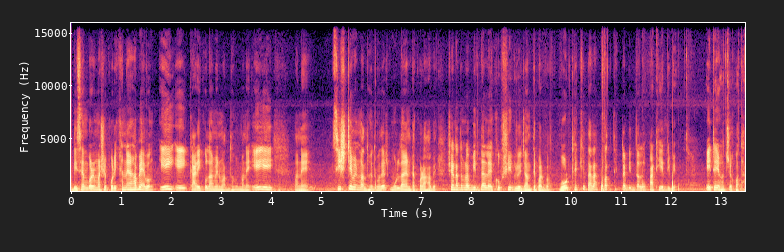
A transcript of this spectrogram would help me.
ডিসেম্বর মাসে পরীক্ষা নেওয়া হবে এবং এই এই কারিকুলামের মাধ্যমে মানে এই এই মানে সিস্টেমের মাধ্যমে তোমাদের মূল্যায়নটা করা হবে। সেটা তোমরা বিদ্যালয়ে খুব শীঘ্রই জানতে পারবা। বোর্ড থেকে তারা প্রত্যেকটা বিদ্যালয়ে পাঠিয়ে দিবে। এইটাই হচ্ছে কথা।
